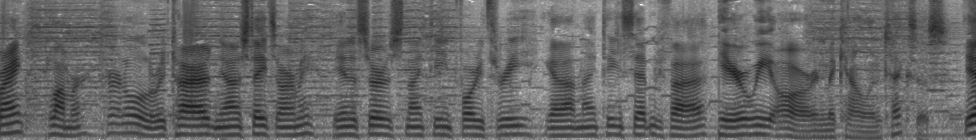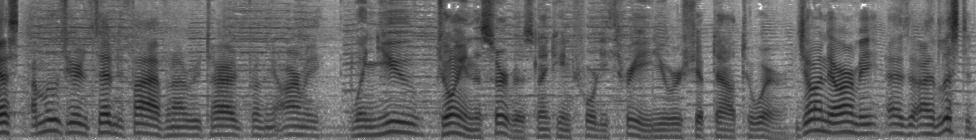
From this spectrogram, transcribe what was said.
Frank Plummer, Colonel, retired in the United States Army, in the service 1943, got out in 1975. Here we are in McAllen, Texas. Yes, I moved here in 75 when I retired from the Army when you joined the service, 1943, you were shipped out to where? Joined the Army as I enlisted,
